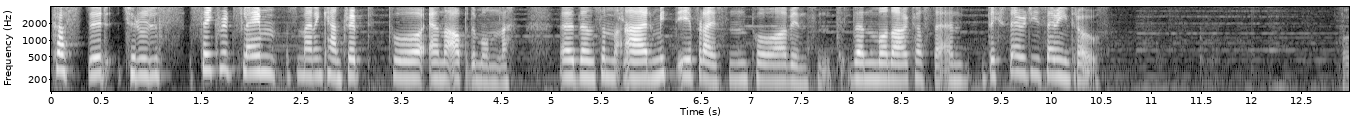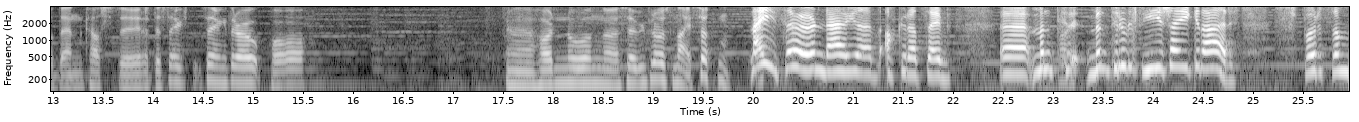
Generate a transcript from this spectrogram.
kaster Truls Sacred Flame, som er en cantrip, på en av apedemonene. Den som er midt i fleisen på Vincent. Den må da kaste en dexterity saving throw. Og den kaster etter saving- throw på Uh, Har den noen eh, saving throws? Nei, 17. Nei, søren, det er akkurat save. Uh, men, men Truls gir seg ikke der. For som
